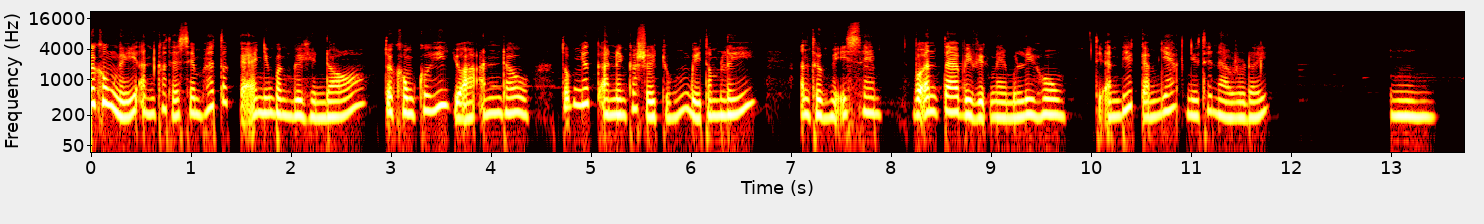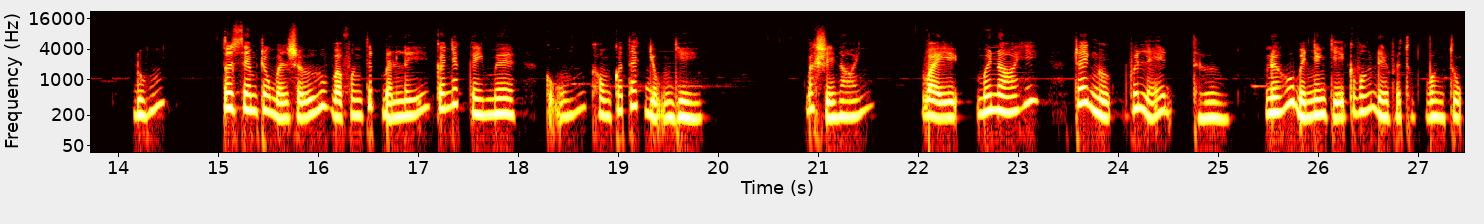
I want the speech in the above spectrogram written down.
Tôi không nghĩ anh có thể xem hết tất cả những băng ghi hình đó. Tôi không có ý dọa anh đâu. Tốt nhất anh nên có sự chuẩn bị tâm lý. Anh thường nghĩ xem, vợ anh ta vì việc này mà ly hôn, thì anh biết cảm giác như thế nào rồi đấy. Ừ, đúng. Tôi xem trong bệnh sử và phân tích bệnh lý có nhắc gây mê cũng không có tác dụng gì. Bác sĩ nói, vậy mới nói trái ngược với lẽ thường. Nếu bệnh nhân chỉ có vấn đề về thuộc vần thuộc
